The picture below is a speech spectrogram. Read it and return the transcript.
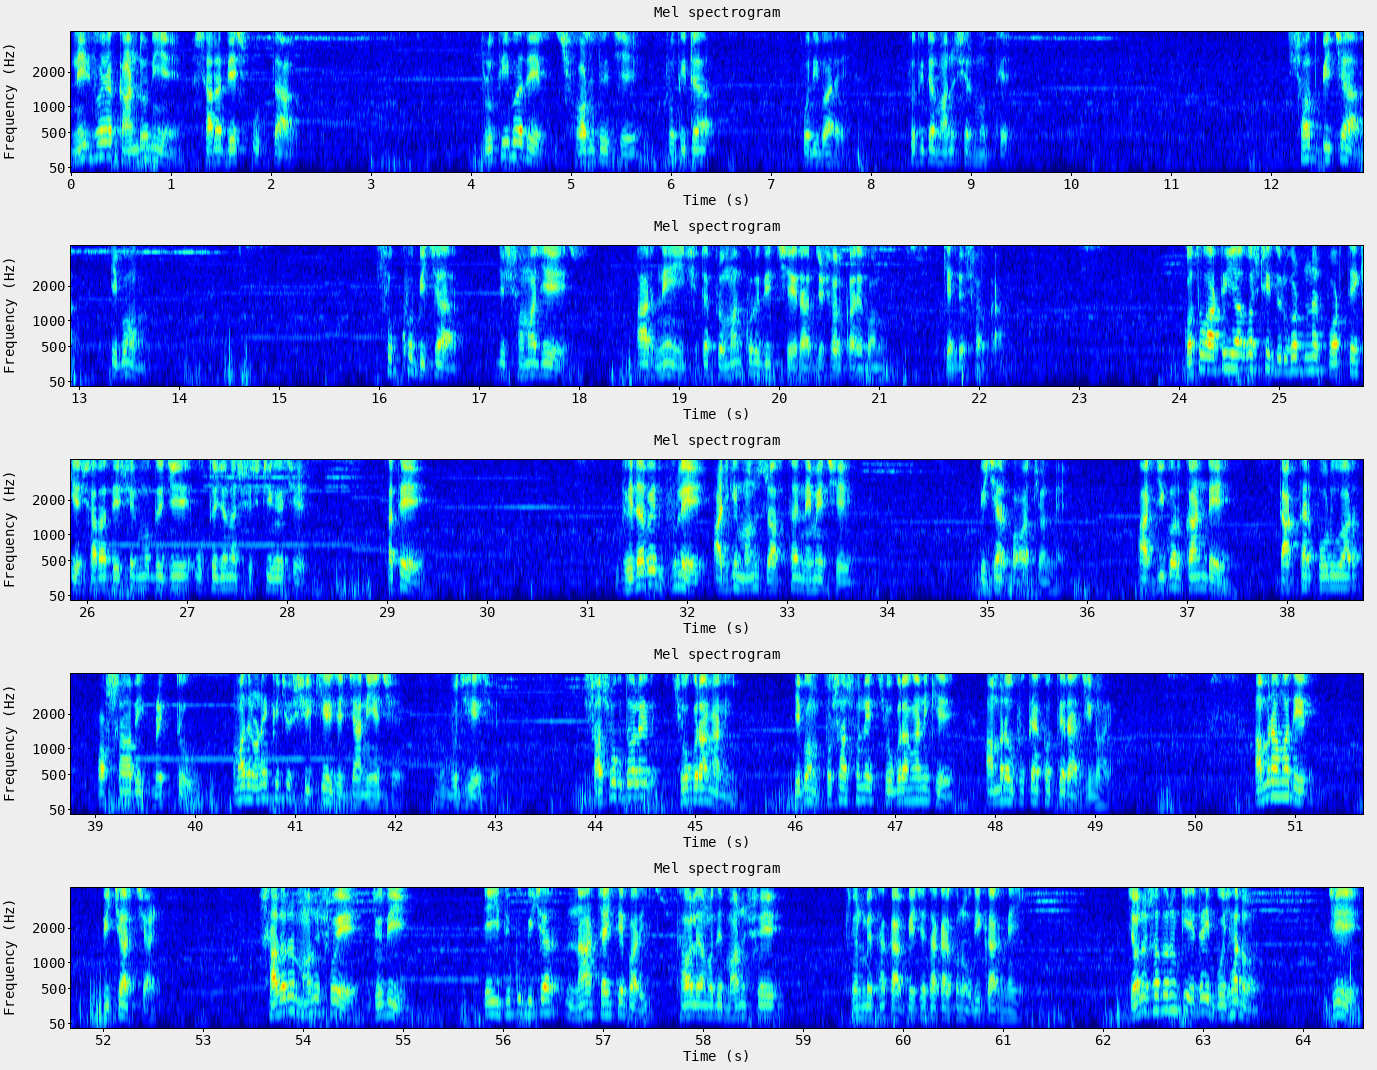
নির্ভয়া কাণ্ড নিয়ে সারা দেশ উত্তাল। প্রতিবাদের ঝড় উঠেছে প্রতিটা পরিবারে, প্রতিটা মানুষের মধ্যে। সৎ বিচার এবং সূক্ষ্ম বিচার যে সমাজে আর নেই, সেটা প্রমাণ করে দিচ্ছে রাজ্য সরকার এবং কেন্দ্র সরকার। গত আটই আগস্টে দুর্ঘটনার পর থেকে সারা দেশের মধ্যে যে উত্তেজনা সৃষ্টি হয়েছে, তাতে ভেদাভেদ ভুলে আজকে মানুষ রাস্তায় নেমেছে বিচার পাওয়ার জন্যে। আরজিকর কাণ্ডে ডাক্তার পড়ুয়ার অস্বাভাবিক মৃত্যু আমাদের অনেক কিছু শিখিয়েছে, জানিয়েছে, বুঝিয়েছে। শাসক দলের চোখ রাঙানি এবং প্রশাসনের চোখ রাঙানিকে আমরা উপেক্ষা করতে রাজি নয়। আমরা আমাদের বিচার চাই। সাধারণ মানুষ হয়ে যদি এইটুকু বিচার না চাইতে পারি, তাহলে আমাদের মানুষ হয়ে জন্মে থাকার বেঁচে থাকার কোনো অধিকার নেই। জনসাধারণকে এটাই বোঝানো যে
